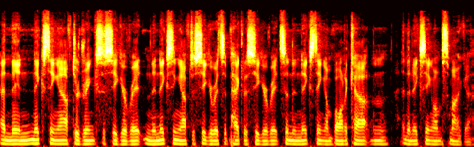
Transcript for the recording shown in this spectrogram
and then next thing after drinks a cigarette, and the next thing after cigarettes a pack of cigarettes, and the next thing I'm buying a carton, and the next thing I'm a smoker.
